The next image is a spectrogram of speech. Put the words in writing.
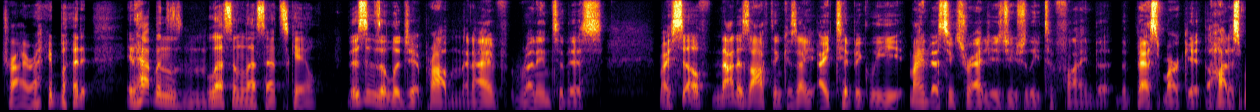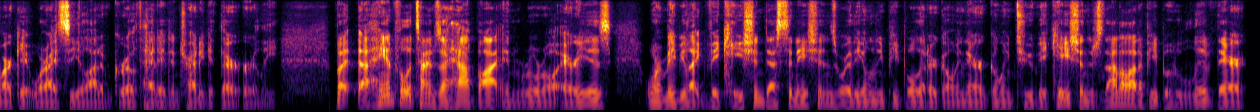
try, right? But it, it happens mm-hmm. less and less at scale. This is a legit problem, and I've run into this myself not as often because I, I typically my investing strategy is usually to find the the best market the hottest market where i see a lot of growth headed and try to get there early but a handful of times i have bought in rural areas or maybe like vacation destinations where the only people that are going there are going to vacation there's not a lot of people who live there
